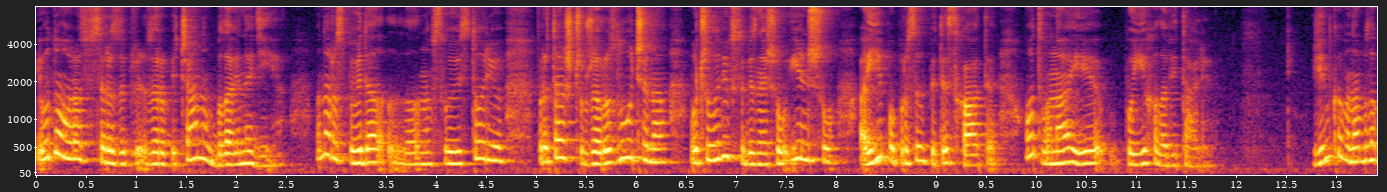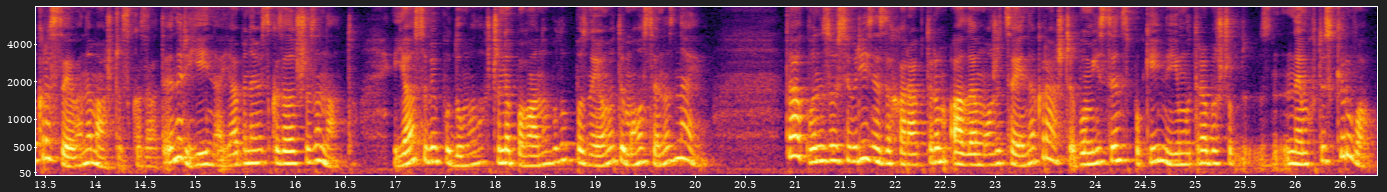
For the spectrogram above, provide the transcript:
І одного разу серед заробітчанок була і Надія. Вона розповідала нам свою історію про те, що вже розлучена, бо чоловік собі знайшов іншу, а її попросив піти з хати. От вона і поїхала в Італію. Жінка вона була красива, нема що сказати, енергійна, я би навіть сказала, що занадто. І я собі подумала, що непогано було б познайомити мого сина з нею. Так, вони зовсім різні за характером, але може це і на краще, бо мій син спокійний, йому треба, щоб з ним хтось керував.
